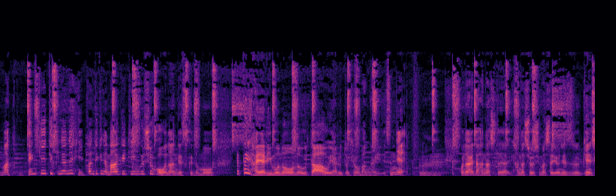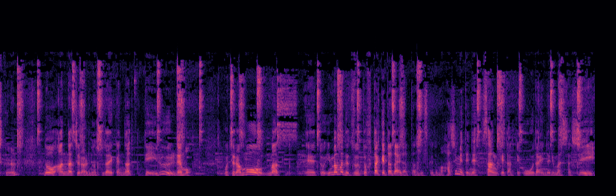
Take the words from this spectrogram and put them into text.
う、まあ、典型的なね一般的なマーケティング手法なんですけどもやっぱり流行り物の歌をやると評判がいいですね。うん、この間話した話をしました米津玄師君の「アンナチュラル」の主題歌になっている「レモン」こちらも、まあえーと、今までずっと2桁台だったんですけども初めてね3桁って大台に乗りましたし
